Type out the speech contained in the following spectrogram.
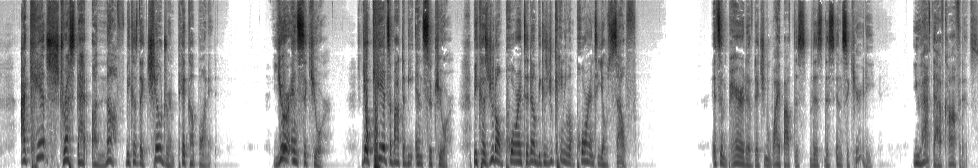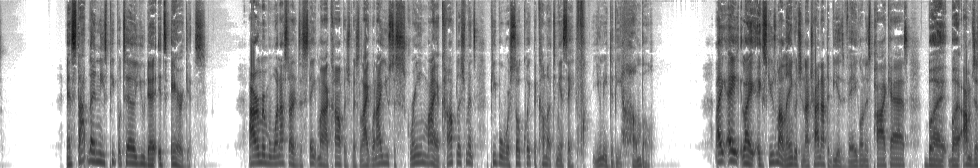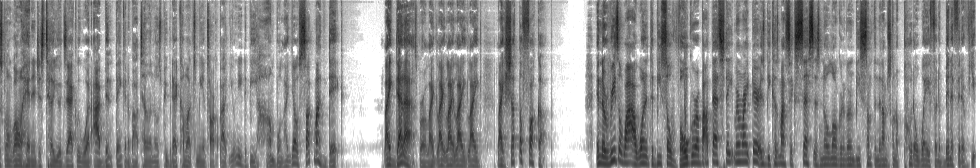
I can't stress that enough because the children pick up on it. You're insecure. Your kid's about to be insecure because you don't pour into them because you can't even pour into yourself. It's imperative that you wipe out this this this insecurity. You have to have confidence. And stop letting these people tell you that it's arrogance. I remember when I started to state my accomplishments, like when I used to scream my accomplishments, people were so quick to come up to me and say, You need to be humble. Like, hey, like, excuse my language, and I try not to be as vague on this podcast, but but I'm just gonna go ahead and just tell you exactly what I've been thinking about telling those people that come up to me and talk about you need to be humble. Like, yo, suck my dick. Like dead ass, bro. Like, like, like, like, like, like, shut the fuck up. And the reason why I wanted to be so vulgar about that statement right there is because my success is no longer going to be something that I'm just going to put away for the benefit of you.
